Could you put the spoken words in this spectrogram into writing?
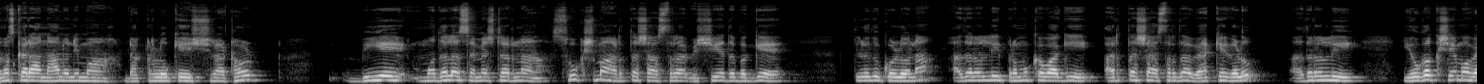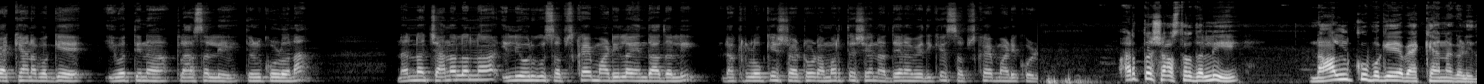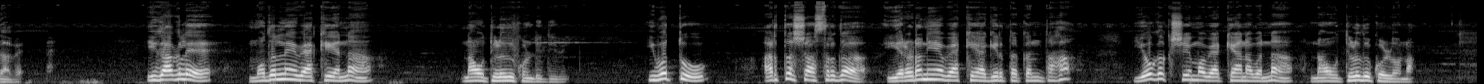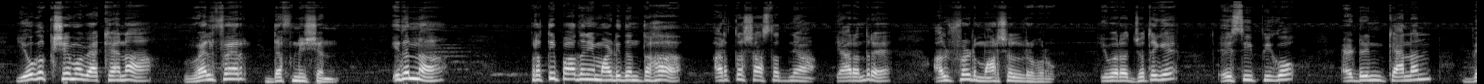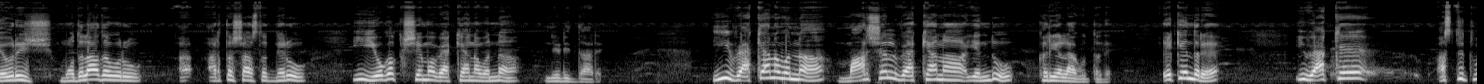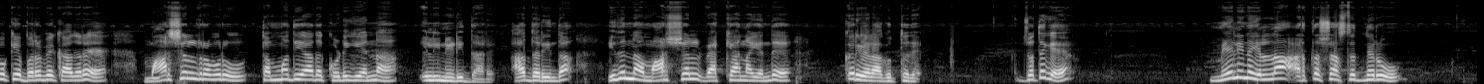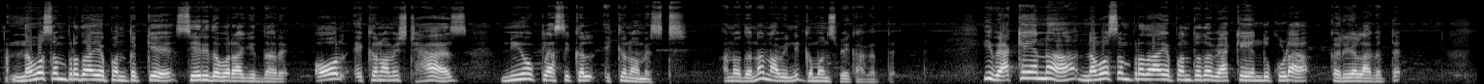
ನಮಸ್ಕಾರ, ನಾನು ನಿಮ್ಮ doctor Lokesh Rathod. B A ಮೊದಲ ಸೆಮೆಸ್ಟರ್ನ ಸೂಕ್ಷ್ಮ ಅರ್ಥಶಾಸ್ತ್ರ ವಿಷಯದ ಬಗ್ಗೆ ತಿಳಿದುಕೊಳ್ಳೋಣ. ಅದರಲ್ಲಿ ಪ್ರಮುಖವಾಗಿ ಅರ್ಥಶಾಸ್ತ್ರದ ವ್ಯಾಖ್ಯೆಗಳು, ಅದರಲ್ಲಿ ಯೋಗಕ್ಷೇಮ ವ್ಯಾಖ್ಯಾನ ಬಗ್ಗೆ ಇವತ್ತಿನ ಕ್ಲಾಸಲ್ಲಿ ತಿಳ್ಕೊಳ್ಳೋಣ. ನನ್ನ ಚಾನಲನ್ನು ಇಲ್ಲಿವರೆಗೂ ಸಬ್ಸ್ಕ್ರೈಬ್ ಮಾಡಿಲ್ಲ ಎಂದಾದಲ್ಲಿ ಡಾಕ್ಟರ್ ಲೋಕೇಶ್ ರಾಠೋಡ್ ಅಮರ್ತ್ಯ ಸೇನ್ ಅಧ್ಯಯನ ವೇದಿಕೆ ಸಬ್ಸ್ಕ್ರೈಬ್ ಮಾಡಿಕೊಳ್ಳಿ. ಅರ್ಥಶಾಸ್ತ್ರದಲ್ಲಿ ನಾಲ್ಕು ಬಗೆಯ ವ್ಯಾಖ್ಯಾನಗಳಿದ್ದಾವೆ ಈಗಾಗಲೇ ಮೊದಲನೇ ವ್ಯಾಖ್ಯೆಯನ್ನು ನಾವು ತಿಳಿದುಕೊಂಡಿದ್ದೀವಿ. ಇವತ್ತು ಅರ್ಥಶಾಸ್ತ್ರದ ಎರಡನೆಯ ವ್ಯಾಖ್ಯೆಯಾಗಿರ್ತಕ್ಕಂತಹ ಯೋಗಕ್ಷೇಮ ವ್ಯಾಖ್ಯಾನವನ್ನು ನಾವು ತಿಳಿದುಕೊಳ್ಳೋಣ. ಯೋಗಕ್ಷೇಮ ವ್ಯಾಖ್ಯಾನ ವೆಲ್ಫೇರ್ ಡೆಫಿನಿಷನ್. ಇದನ್ನು ಪ್ರತಿಪಾದನೆ ಮಾಡಿದಂತಹ ಅರ್ಥಶಾಸ್ತ್ರಜ್ಞ ಯಾರಂದರೆ ಅಲ್ಫ್ರೆಡ್ ಮಾರ್ಷಲ್ರವರು. ಇವರ ಜೊತೆಗೆ A C Pigou Edwin Cannan, Beveridge ಮೊದಲಾದವರು ಅರ್ಥಶಾಸ್ತ್ರಜ್ಞರು ಈ ಯೋಗಕ್ಷೇಮ ವ್ಯಾಖ್ಯಾನವನ್ನು ನೀಡಿದ್ದಾರೆ. ಈ ವ್ಯಾಖ್ಯಾನವನ್ನು ಮಾರ್ಷಲ್ ವ್ಯಾಖ್ಯಾನ ಎಂದು ಕರೆಯಲಾಗುತ್ತದೆ. ಏಕೆಂದರೆ ಈ ವ್ಯಾಖ್ಯೆ ಅಸ್ತಿತ್ವಕ್ಕೆ ಬರಬೇಕಾದರೆ ಮಾರ್ಷಲ್ರವರು ತಮ್ಮದೇ ಆದ ಕೊಡುಗೆಯನ್ನು ಇಲ್ಲಿ ನೀಡಿದ್ದಾರೆ. ಆದ್ದರಿಂದ ಇದನ್ನು ಮಾರ್ಷಲ್ ವ್ಯಾಖ್ಯಾನ ಎಂದೇ ಕರೆಯಲಾಗುತ್ತದೆ. ಜೊತೆಗೆ ಮೇಲಿನ ಎಲ್ಲ ಅರ್ಥಶಾಸ್ತ್ರಜ್ಞರು ನವಸಂಪ್ರದಾಯ ಪಂಥಕ್ಕೆ ಸೇರಿದವರಾಗಿದ್ದಾರೆ. All economist has neo classical economist ಅನ್ನೋದನ್ನು ನಾವಿಲ್ಲಿ ಗಮನಿಸಬೇಕಾಗತ್ತೆ. ಈ ವ್ಯಾಖ್ಯೆಯನ್ನು ನವಸಂಪ್ರದಾಯ ಪಂಥದ ವ್ಯಾಖ್ಯೆ ಎಂದು ಕೂಡ ಕರೆಯಲಾಗುತ್ತೆ.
